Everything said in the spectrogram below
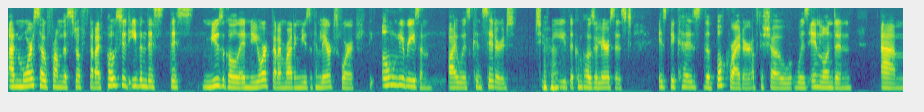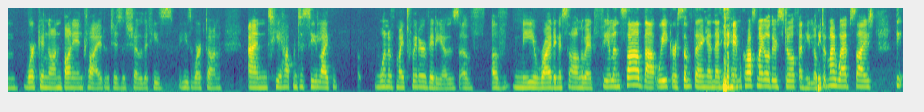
and more so from the stuff that I've posted. Even this this musical in New York that I'm writing music and lyrics for. The only reason I was considered to mm-hmm. be the composer lyricist is because the book writer of the show was in London, um, working on Bonnie and Clyde, which is a show that he's he's worked on, and he happened to see like one of my Twitter videos of of me writing a song about feeling sad that week or something, and then he came across my other stuff and he looked at my website. The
